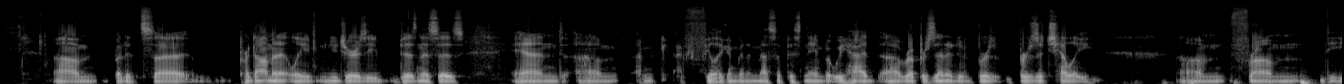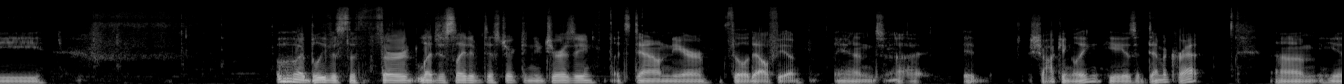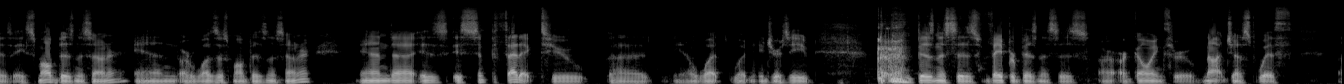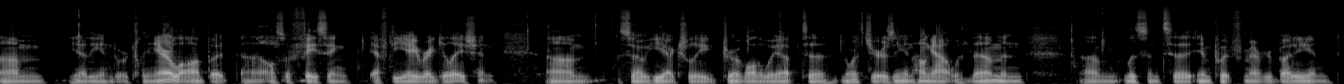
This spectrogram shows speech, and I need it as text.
Um, but it's uh, predominantly New Jersey businesses, and um, I feel like I'm going to mess up his name, but we had uh, Representative Ber- Burzichelli um, from the oh, I believe it's the third legislative district in New Jersey. It's down near Philadelphia, and uh, it shockingly he is a Democrat. Um, he is a small business owner, and or was a small business owner, and uh, is is sympathetic to uh, you know what what New Jersey businesses, vapor businesses, are, are going through, not just with um, you know the indoor clean air law, but uh, also facing FDA regulation. Um, so he actually drove all the way up to North Jersey and hung out with them and um, listened to input from everybody, and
